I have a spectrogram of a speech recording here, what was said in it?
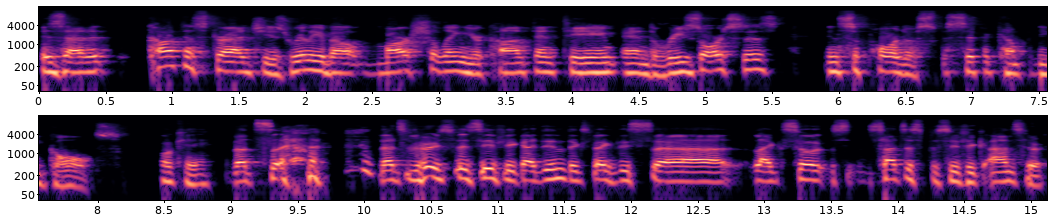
is that it, content strategy is really about marshaling your content team and the resources in support of specific company goals. Okay, that's that's very specific. I didn't expect this uh, like so such a specific answer.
